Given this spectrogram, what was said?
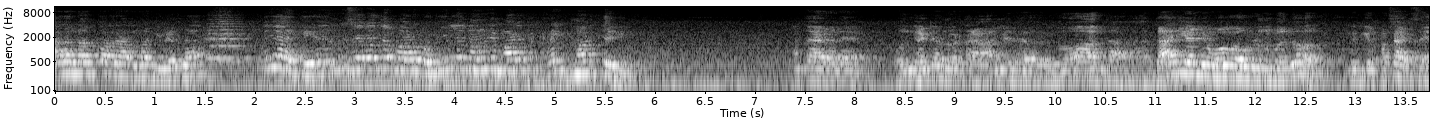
ಆಗಲ್ಲ ಅಂತಾರೆ ಅಲ್ವಾ ನೀವೆಲ್ಲ? ಯಾಕೆ? ಎಲ್ಲರೂ ಸರಿಯಾಗಿ ಮಾಡ್ಬೋದು ಇಲ್ಲ ನಾನೇ ಮಾಡೋಕ್ಕೆ ಟ್ರೈ ಮಾಡ್ತೇನೆ. ಅಂತ ಹೇಳಿದ್ರೆ ಒಂದು ಗಂಟೆ ನೋಡ್ತಾರೆ ಆಮೇಲೆ ಅಯ್ಯೋ ಅಂತ ದಾರಿಯಲ್ಲಿ ಹೋಗೋವ್ರನ್ನ ಬಂದು ಇವ್ರಿಗೆ ಪಟಾಕ್ಸೆ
